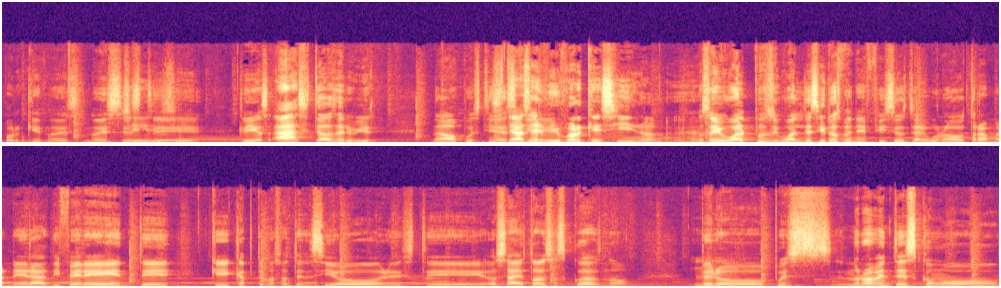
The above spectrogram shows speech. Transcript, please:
Porque no es, no es este que digas, ah, sí te va a servir. No, pues tienes Te va a servir porque sí, ¿no? O sea, igual, pues igual decir los beneficios de alguna u otra manera diferente, que capte más atención, este, o sea, de todas esas cosas, ¿no? Pero pues normalmente es como,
